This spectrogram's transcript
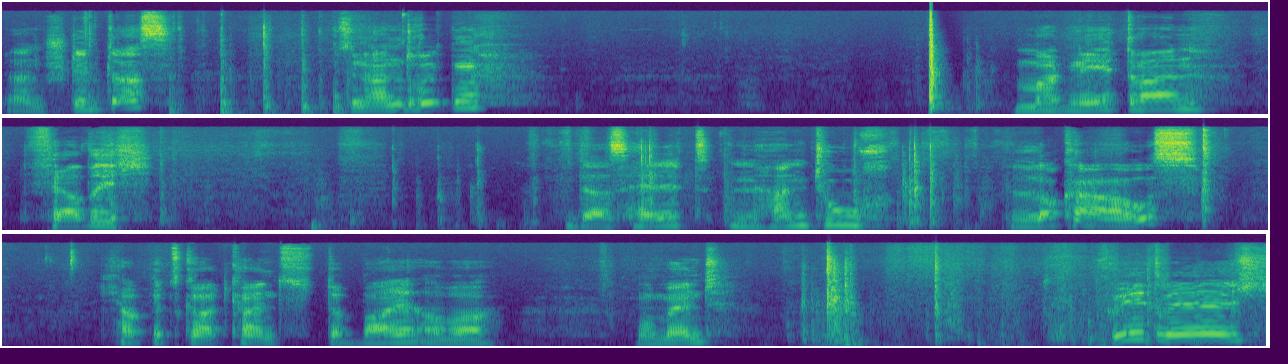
Dann stimmt das. Bisschen andrücken. Magnet dran. Fertig. Das hält ein Handtuch locker aus. Ich habe jetzt gerade keins dabei, aber Moment. Friedrich!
